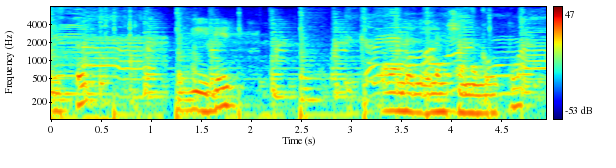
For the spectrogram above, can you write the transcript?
dito, gilid. Parang dali lang siya maluto.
